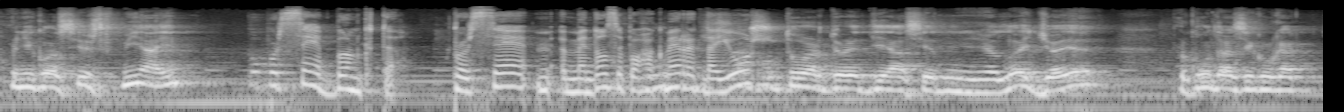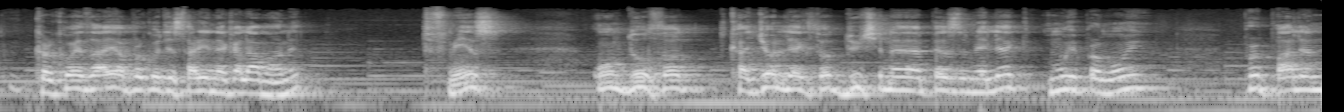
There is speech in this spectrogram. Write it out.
kur njëkohësisht fëmija im. Po përse e bën këtë? Përse mendon se po hakmerret ndaj jush? Nuk e kam kuptuar deri dje asnjë lloj gjëje, përkundrazi kur ka kërku dhe ajo për kujdestarinë e kalamanit. të fmijës un du thot ka gjo lek thot dyqind e pesëdhjetë mijë lek muj për muj për palën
